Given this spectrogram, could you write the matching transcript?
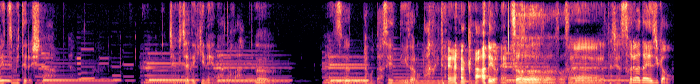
あいつ見てるしなみたいなめちゃくちゃできねえなとか。うん。あいつが多分出せって言うだろうなみたいななんかあるよね。そうそうそうそうう。ん確かに。それは大事かも。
